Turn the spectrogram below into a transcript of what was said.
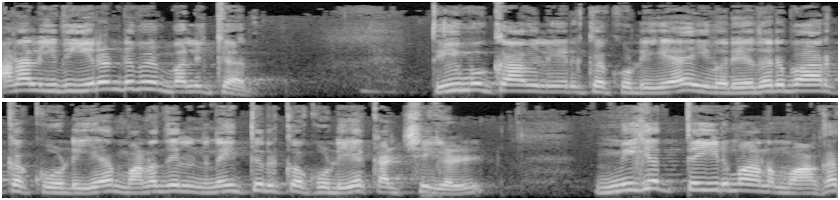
ஆனால் இது இரண்டுமே பலிக்காது. திமுகவில் இருக்கக்கூடிய இவர் எதிர்பார்க்கக்கூடிய மனதில் நினைத்திருக்கக்கூடிய கட்சிகள் மிக தீர்மானமாக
